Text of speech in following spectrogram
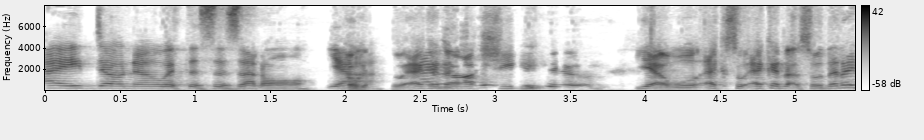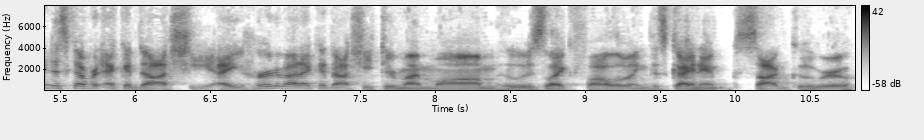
I don't know what this is at all. Yeah, Okay, so I would like Ekadashi- Yeah, well, so Ekada- so then I discovered Ekadashi. I heard about Ekadashi through my mom, who is like following this guy named Sadhguru,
